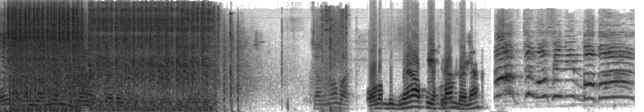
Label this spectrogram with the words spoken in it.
Oğlum adam yandan gidiyor lan aşağıdan. Canıma bak. Oğlum biz ne yapıyoruz lan böyle? Yaptım o senin baban.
